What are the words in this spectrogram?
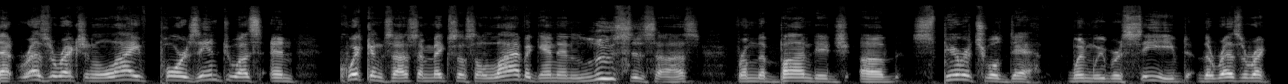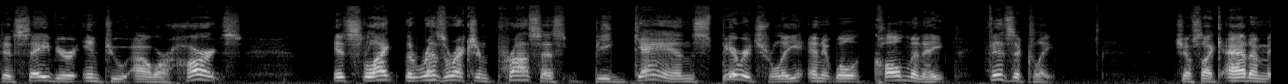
That resurrection life pours into us and quickens us and makes us alive again and looses us from the bondage of spiritual death. When we received the resurrected Savior into our hearts, it's like the resurrection process began spiritually and it will culminate physically. Just like Adam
